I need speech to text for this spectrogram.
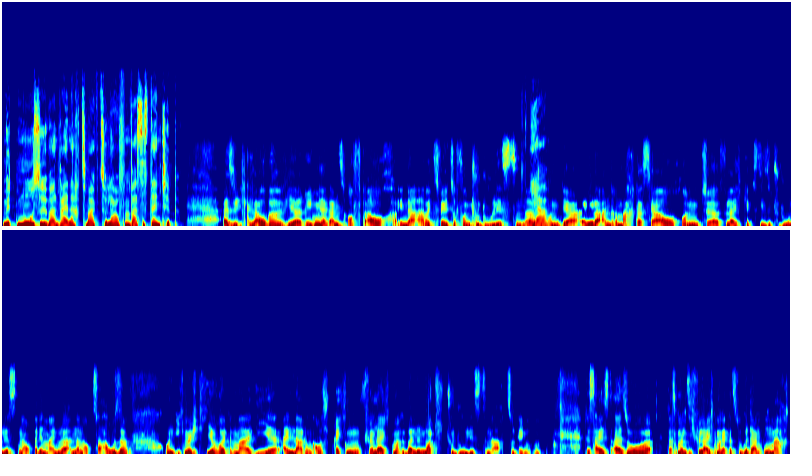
mit Muße über den Weihnachtsmarkt zu laufen? Was ist dein Tipp? Also ich glaube, wir reden ja ganz oft auch in der Arbeitswelt so von To-Do-Listen. Ne? Ja. Und der ein oder andere macht das ja auch und äh, vielleicht gibt es diese To-Do-Listen auch bei dem einen oder anderen auch zu Hause. Und ich möchte hier heute mal die Einladung aussprechen, vielleicht mal über eine Not-To-Do-Liste nachzudenken. Das heißt also, dass man sich vielleicht mal dazu Gedanken macht,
